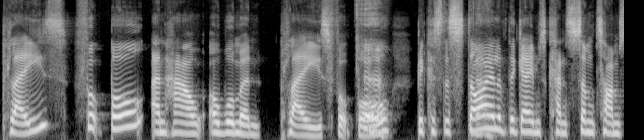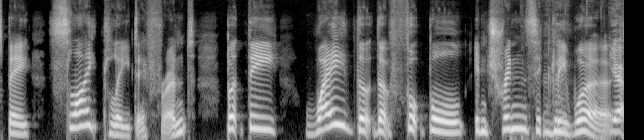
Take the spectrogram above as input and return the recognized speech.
plays football and how a woman plays football because the style of the games can sometimes be slightly different, but the way that, that football intrinsically mm-hmm. works Yeah.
